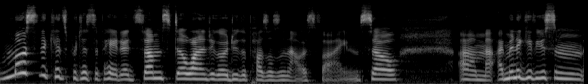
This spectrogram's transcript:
most of the kids participated. Some still wanted to go do the puzzles and that was fine. So um, I'm going to give you some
